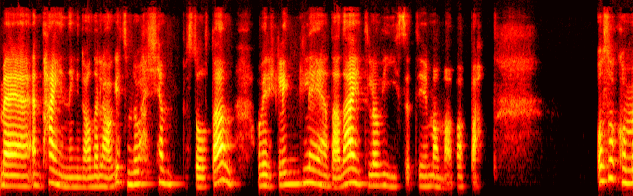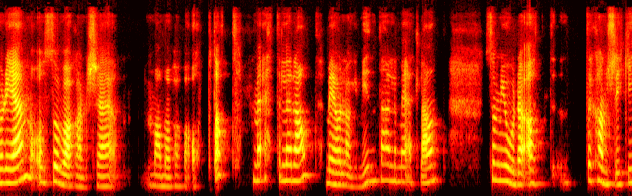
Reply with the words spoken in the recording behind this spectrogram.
med en tegning du hadde laget som du var kjempestolt av, og virkelig gleda deg til å vise til mamma og pappa. Og så kommer du hjem, og så var kanskje mamma og pappa opptatt med et eller annet, med å lage middag eller med et eller annet, som gjorde at det kanskje ikke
